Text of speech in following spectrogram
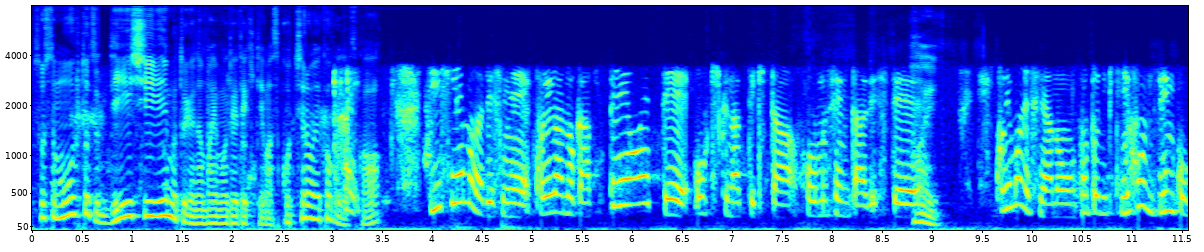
そしてもう一つ DCM という名前も出てきています。こちらはいかがですか？DCM がですね、これがあの合併を得て大きくなってきたホームセンターでして、はい。これもですねあの本当に日本全国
